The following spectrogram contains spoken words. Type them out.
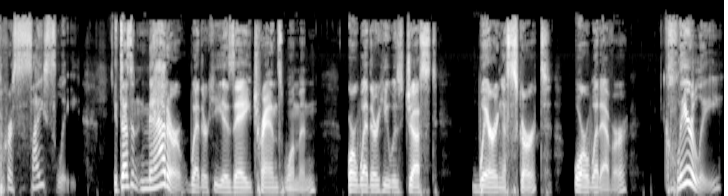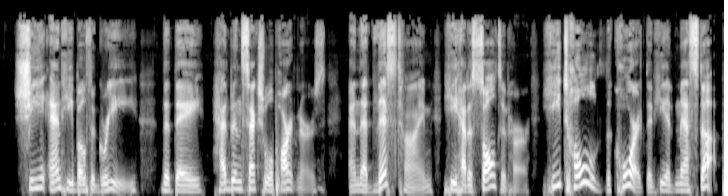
precisely. It doesn't matter whether he is a trans woman or whether he was just wearing a skirt or whatever. Clearly, she and he both agree that they had been sexual partners and that this time he had assaulted her. He told the court that he had messed up,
